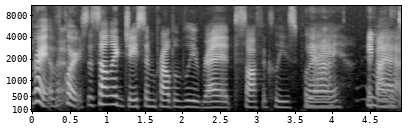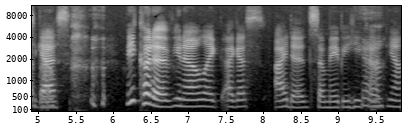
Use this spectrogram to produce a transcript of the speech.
Right, of course. It's not like Jason probably read Sophocles' play. Yeah, he if might I had have, to though. guess, he could have. You know, like I guess I did, so maybe he Yeah. could. Yeah.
